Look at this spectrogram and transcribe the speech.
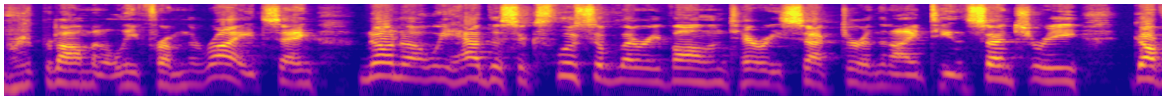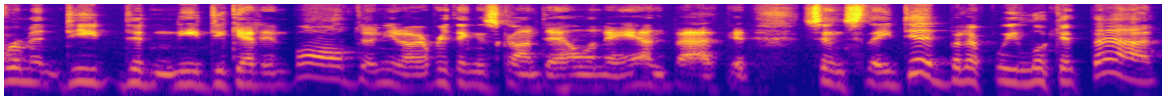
predominantly from the right saying, no, no, we had this exclusively voluntary sector in the 19th century. Government de- didn't need to get involved, and you know everything has gone to hell in a handbasket since they did. But if we look at that,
